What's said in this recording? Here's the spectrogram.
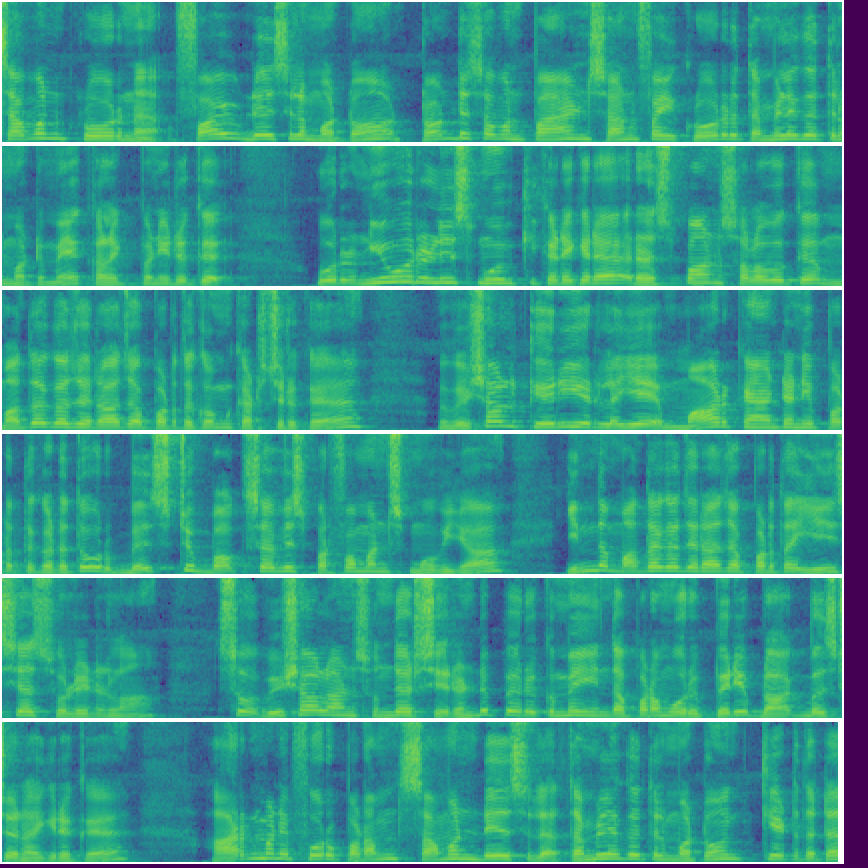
செவன் க்ரோர்னு ஃபைவ் டேஸில் மட்டும் twenty seven point seven five crore தமிழகத்தில் மட்டுமே கலெக்ட் பண்ணியிருக்கு. ஒரு நியூ ரிலீஸ் மூவிக்கு கிடைக்கிற ரெஸ்பான்ஸ் அளவுக்கு மத கஜ ராஜா படத்துக்கும் கிடச்சிருக்கு. விஷால் கெரியர்லேயே மார்க் ஆண்டனி படத்துக்கு அடுத்து ஒரு பெஸ்ட் பாக்ஸ் ஆஃபீஸ் பர்ஃபார்மன்ஸ் மூவியாக இந்த மத ராஜா படத்தை ஈஸியாக சொல்லிடலாம். ஸோ விஷால் அண்ட் சுந்தர்சி ரெண்டு பேருக்குமே இந்த படம் ஒரு பெரிய பிளாக் பஸ்டர் ஆகியிருக்கு. அரண்மனை ஃபோர் படம் செவன் டேஸில் தமிழகத்தில் மட்டும் கிட்டத்தட்ட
